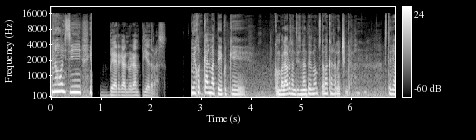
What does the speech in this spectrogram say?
No, y sí. Verga, no eran piedras. mejor cálmate, porque con palabras antisonantes, ¿no? Pues te va a cargar la chingada. Estoy ya.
